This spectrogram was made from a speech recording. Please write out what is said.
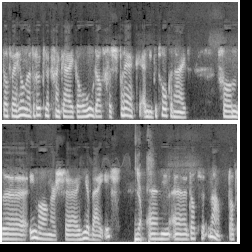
dat we heel nadrukkelijk gaan kijken hoe dat gesprek en die betrokkenheid van de inwoners uh, hierbij is. Ja. En uh, dat, nou, dat,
